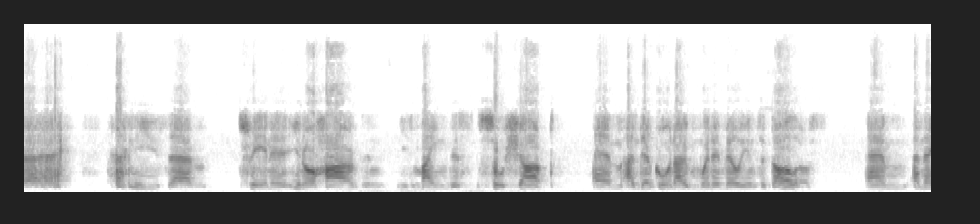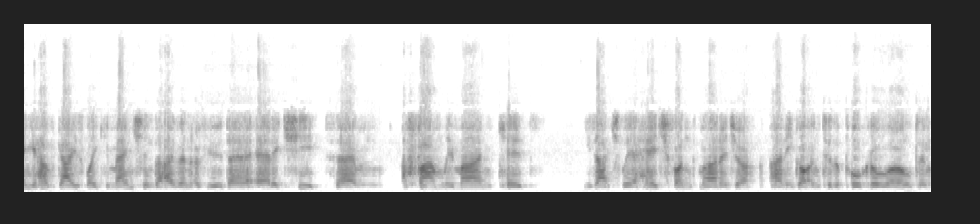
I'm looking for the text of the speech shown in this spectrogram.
uh, and he's um, training, you know, hard and his mind is so sharp. Um, and they're going out and winning millions of dollars. Um, and then you have guys like you mentioned that I've interviewed, uh, Eric Sheets, um, a family man, kids, he's actually a hedge fund manager, and he got into the poker world, and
